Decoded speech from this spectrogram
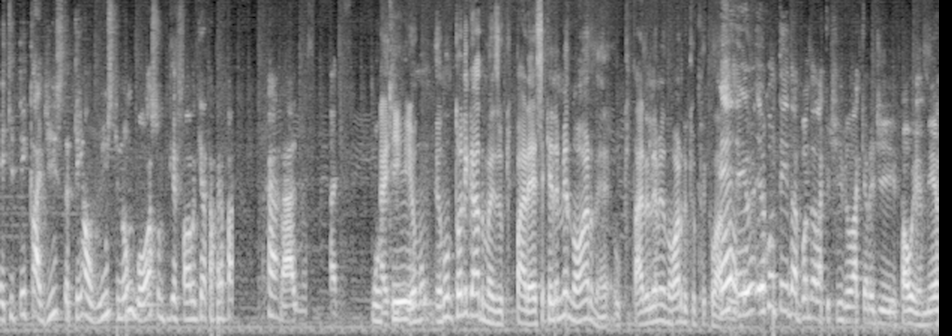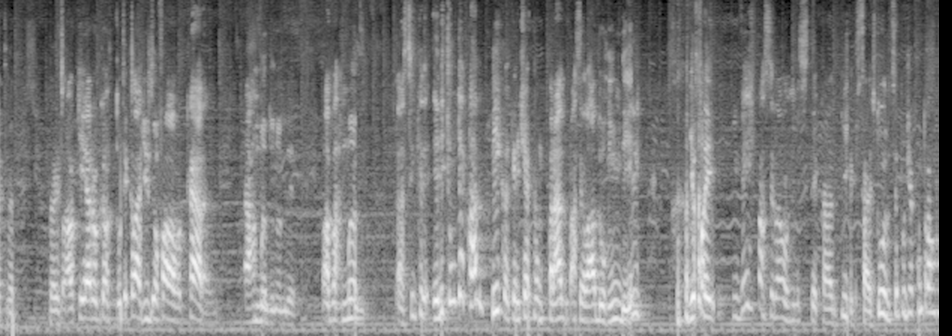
é que tecladista tem alguns que não gostam porque falam que atrapalha pra caralho na cidade. Porque. Aí, eu, não, eu não tô ligado, mas o que parece é que ele é menor, né? O guitar ele é menor do que o teclado. É, eu, eu contei da banda lá que eu tive lá, que era de Power Metal, personal, que era o cantor tecladista. Eu falava, cara, Armando o nome dele. Eu falava, Armando, assim que ele tinha um teclado pica que ele tinha comprado, parcelado o rim dele. E eu falei, em vez de parcelar o rim desse teclado que faz tudo, você podia comprar um.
